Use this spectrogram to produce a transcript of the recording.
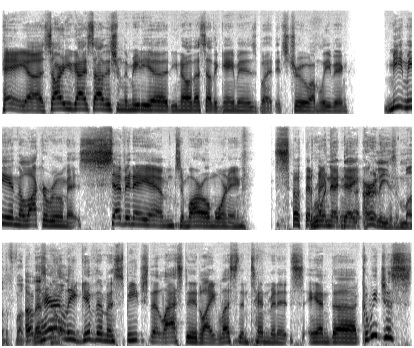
Hey, uh, sorry you guys saw this from the media. You know, that's how the game is, but it's true. I'm leaving. Meet me in the locker room at 7 a.m. tomorrow morning. So that Ruin I that can, day uh, early as a motherfucker. Let's go. apparently give them a speech that lasted like less than 10 minutes and uh could we just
